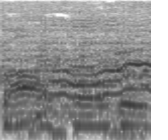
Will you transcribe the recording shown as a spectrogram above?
Bye, baby.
